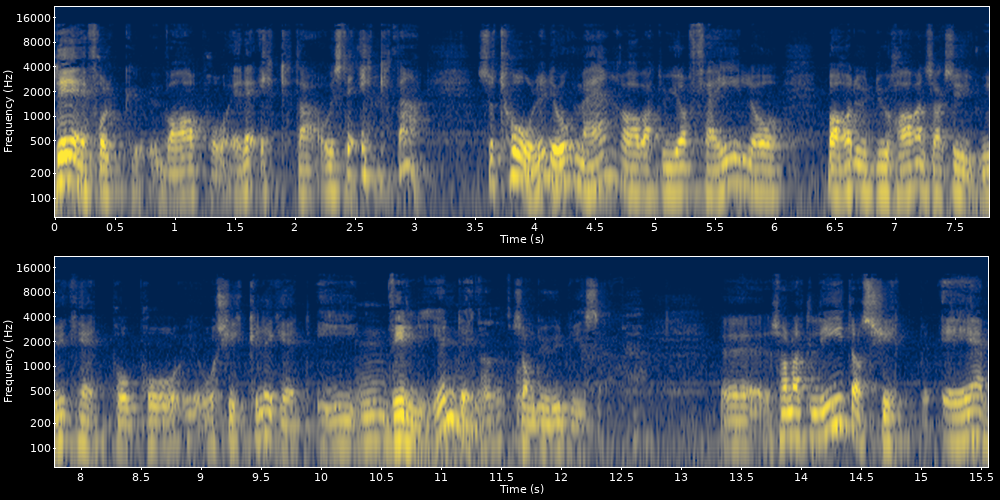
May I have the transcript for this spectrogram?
Det er folk var på. Er det ekte? Og hvis det er ekte, så tåler de òg mer av at du gjør feil, og bare du, du har en slags ydmykhet på, på, og skikkelighet i mm. viljen din ja, som du utviser. Uh, sånn at leadership er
